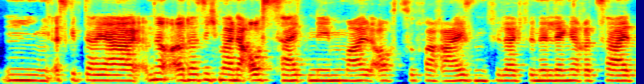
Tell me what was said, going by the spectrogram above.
Mm, es gibt da ja, ne, oder sich mal eine Auszeit nehmen, mal auch zu verreisen, vielleicht für eine längere Zeit,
